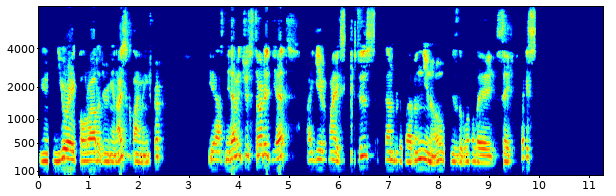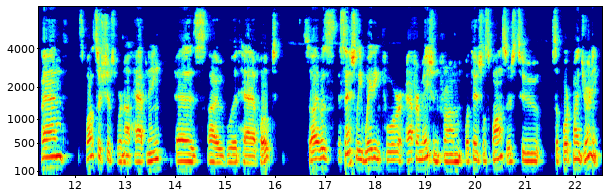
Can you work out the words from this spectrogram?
in Ouray, Colorado during an ice climbing trip. He asked me, haven't you started yet? I gave it my excuses. September 11, you know, is the world a safe place? And sponsorships were not happening as I would have hoped. So I was essentially waiting for affirmation from potential sponsors to support my journey.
